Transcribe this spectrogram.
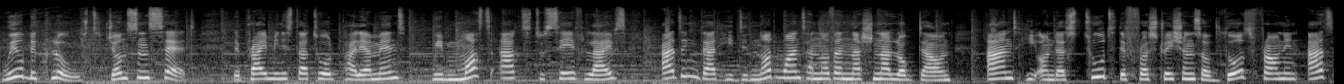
will be closed, Johnson said. The Prime Minister told Parliament, We must act to save lives, adding that he did not want another national lockdown and he understood the frustrations of those frowning at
